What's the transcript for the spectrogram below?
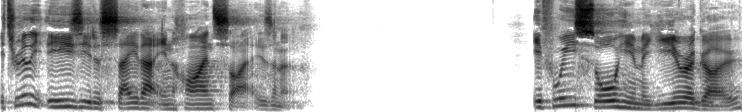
It's really easy to say that in hindsight, isn't it? If we saw him a year ago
